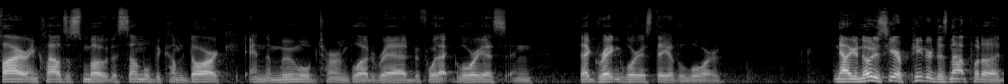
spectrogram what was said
fire and clouds of smoke. The sun will become dark and the moon will turn blood red before that glorious and that great and glorious day of the Lord. Now you'll notice here, Peter does not put a,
